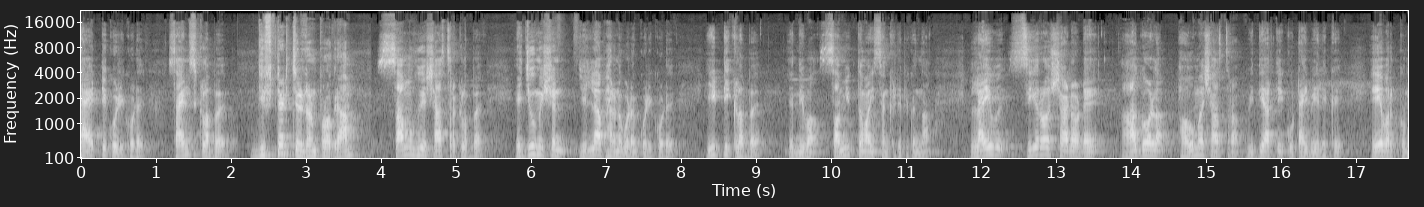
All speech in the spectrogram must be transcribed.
DIET Kozhikode science club gifted children programme സാമൂഹ്യ ശാസ്ത്ര ക്ലബ്ബ് എജുമിഷൻ ജില്ലാ ഭരണകൂടം കോഴിക്കോട് ഇ ടി ക്ലബ്ബ് എന്നിവ സംയുക്തമായി സംഘടിപ്പിക്കുന്ന ലൈവ് സീറോ ഷാഡോ ഡേ ആഗോള ഭൗമശാസ്ത്ര വിദ്യാർത്ഥി കൂട്ടായ്മയിലേക്ക് ഏവർക്കും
